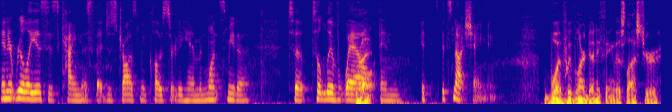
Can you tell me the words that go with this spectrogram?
And it really is his kindness that just draws me closer to him and wants me to to to live well Right. and it's it's not shaming. Boy, if we've learned anything this last year,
